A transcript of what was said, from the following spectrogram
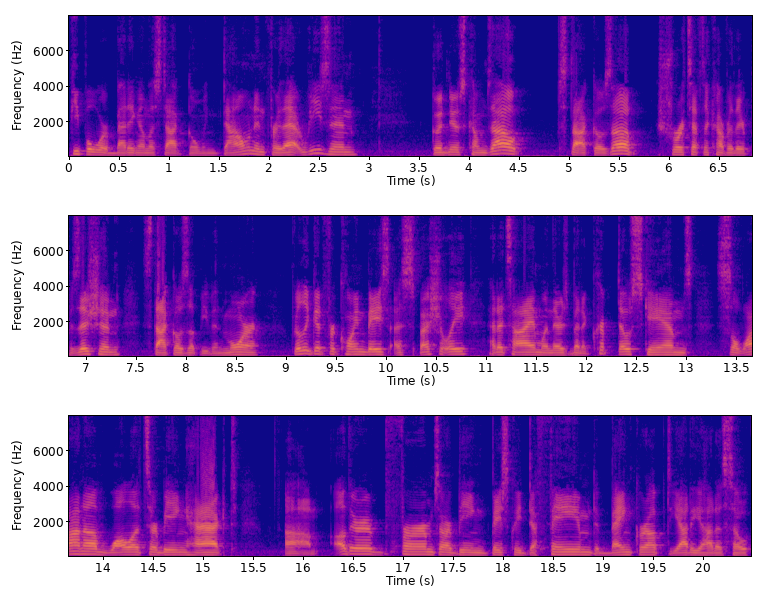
people were betting on the stock going down and for that reason, good news comes out, stock goes up, shorts have to cover their position, stock goes up even more. Really good for Coinbase, especially at a time when there's been a crypto scams, Solana wallets are being hacked, um, other firms are being basically defamed, bankrupt, yada yada. So,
